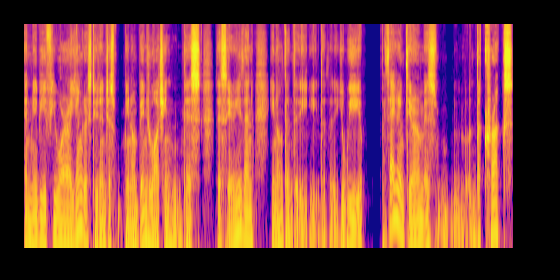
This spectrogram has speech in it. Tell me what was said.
and maybe if you are a younger student just you know binge watching this this series then you know the, the, the, the we Pythagorean theorem is the crux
